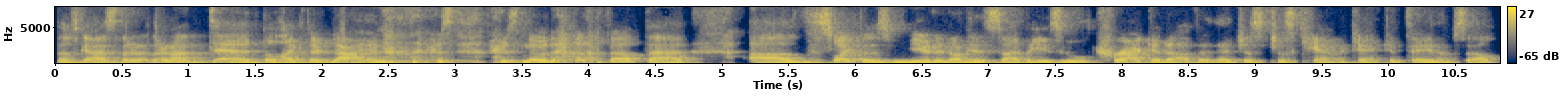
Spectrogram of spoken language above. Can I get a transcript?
Those guys, they're they're not dead, but like they're dying. there's there's no doubt about that. Uh, Swipa is muted on his side, but he's cracking up and it just just can't can't contain himself.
